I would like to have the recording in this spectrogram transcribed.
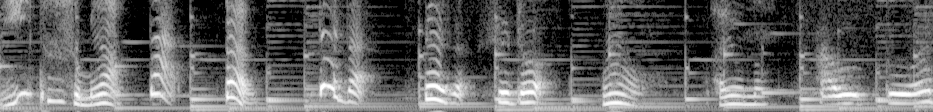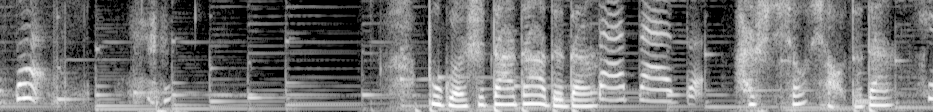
咦，这是什么呀？蛋蛋蛋蛋蛋蛋是的。嗯，还有呢？好多蛋。不管是大大的蛋，大大的，还是小小的蛋，小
